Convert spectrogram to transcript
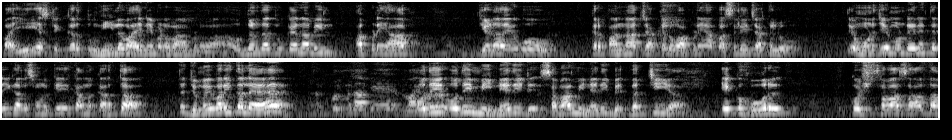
ਭਾਈ ਇਹ ਸਟicker ਤੂੰ ਹੀ ਲਵਾਏ ਨੇ ਬਣਵਾ ਬਣਵਾ। ਉਦੋਂ ਦਾ ਤੂੰ ਕਹਿੰਦਾ ਵੀ ਆਪਣੇ ਆਪ ਜਿਹੜਾ ਏ ਉਹ ਕਿਰਪਾਨਾਂ ਚੱਕ ਲਓ ਆਪਣੇ ਆਪ ਅਸਲੇ ਚੱਕ ਲਓ। ਤੇ ਹੁਣ ਜੇ ਮੁੰਡੇ ਨੇ ਤੇਰੀ ਗੱਲ ਸੁਣ ਕੇ ਕੰਮ ਕਰਤਾ ਤੇ ਜ਼ਿੰਮੇਵਾਰੀ ਤਾਂ ਲੈ। ਕੁੱਲ ਮਿਲਾ ਕੇ ਉਹਦੀ ਉਹਦੀ ਮਹੀਨੇ ਦੀ ਸਵਾ ਮਹੀਨੇ ਦੀ ਬੱਚੀ ਆ। ਇੱਕ ਹੋਰ ਕੁਛ ਸਵਾ ਸਾਲ ਦਾ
